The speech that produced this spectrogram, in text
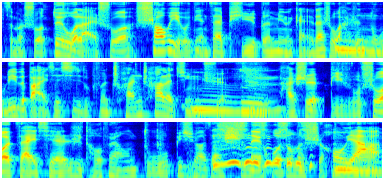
怎么说？对我来说稍微有一点在疲于奔命的感觉，但是我还是努力的把一些细节的部分穿插了进去。嗯还是比如说，在一些日头非常毒，必须要在室内活动的时候呀，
